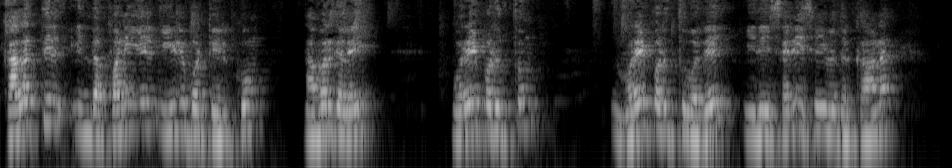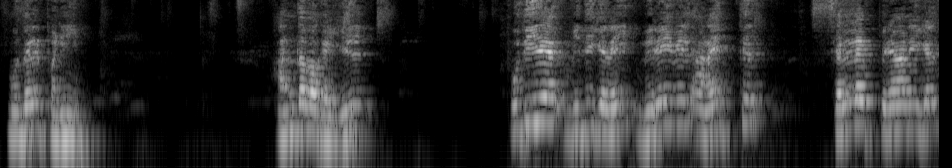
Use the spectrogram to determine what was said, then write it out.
களத்தில் இந்த பணியில் ஈடுபட்டிருக்கும் நபர்களை முறைப்படுத்தும் முறைப்படுத்துவதே இதை சரி செய்வதற்கான முதல் பணி. அந்த வகையில் புதிய விதிகளை விரைவில் அனைத்து செல்ல பிராணிகள்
